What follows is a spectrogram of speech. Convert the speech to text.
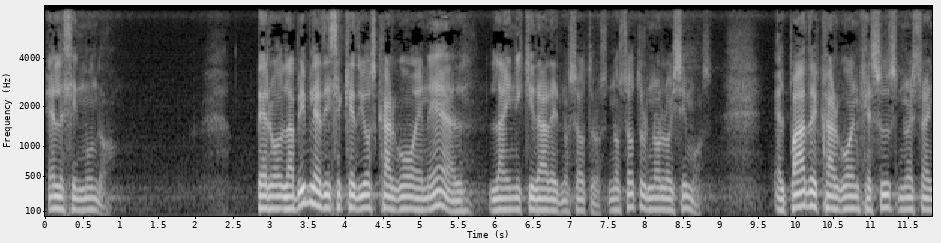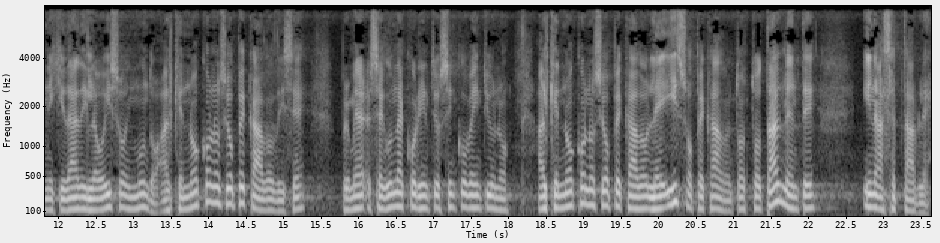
él es inmundo. Pero la Biblia dice que Dios cargó en él la iniquidad de nosotros. Nosotros no lo hicimos. El Padre cargó en Jesús nuestra iniquidad y lo hizo inmundo. Al que no conoció pecado, dice, 2 Corintios 5, 21, al que no conoció pecado, le hizo pecado. Entonces, totalmente inaceptable,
